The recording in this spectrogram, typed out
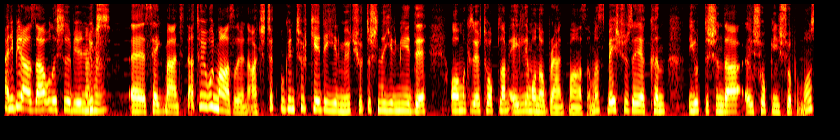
hani biraz daha ulaşılabilir lüks hı hı e, segmentinde Atölye mağazalarını açtık. Bugün Türkiye'de 23, yurt dışında 27 olmak üzere toplam 50 monobrand mağazamız. 500'e yakın yurt dışında e, shopping shopumuz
